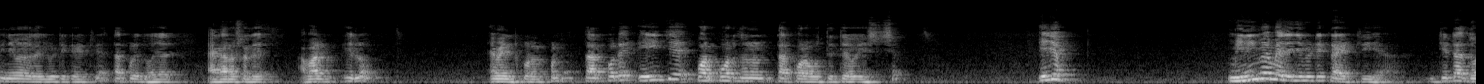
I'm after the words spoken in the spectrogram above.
মিনিমাম এলিজিবিলিটি ক্রাইটেরিয়া তারপরে দু এগারো সালে আবার এলো অ্যামেন্ড করার ফলে। তারপরে এই যে পরপর ধরুন তার পরবর্তীতেও এসছে। এই যে মিনিমাম এলিজিবিলিটি ক্রাইটেরিয়া যেটা দু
